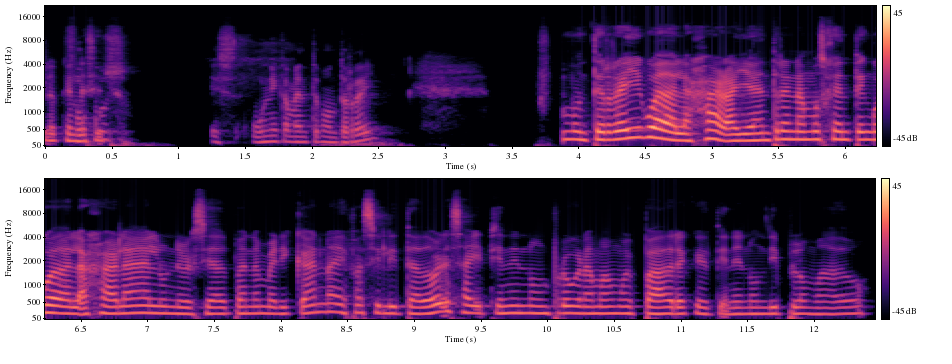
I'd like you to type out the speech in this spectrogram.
Lo que Focus ¿Es únicamente Monterrey? Monterrey y Guadalajara. Ya entrenamos gente en Guadalajara en la Universidad Panamericana, hay facilitadores, ahí tienen un programa muy padre que tienen un diplomado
